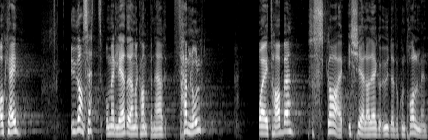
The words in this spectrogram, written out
ok, uansett om jeg leder denne kampen her 5-0, og jeg taper, så skal jeg ikke la det gå ut over kontrollen min.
